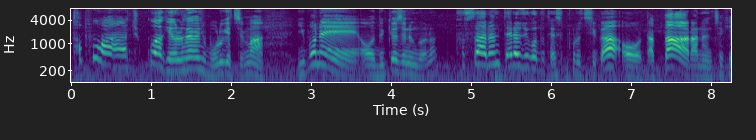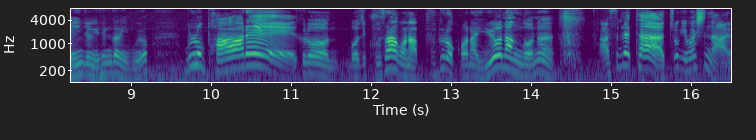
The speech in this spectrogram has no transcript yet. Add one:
터프와 축구와 계열로 생각하는지 모르겠지만 이번에 어, 느껴지는 거는 풋살은 때려 죽어도 데스포르치가 어, 낫다라는 제 개인적인 생각이고요. 물론 발에 그런 뭐지 구사하거나 부드럽거나 유연한 거는 아슬레타 쪽이 훨씬 나아요.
